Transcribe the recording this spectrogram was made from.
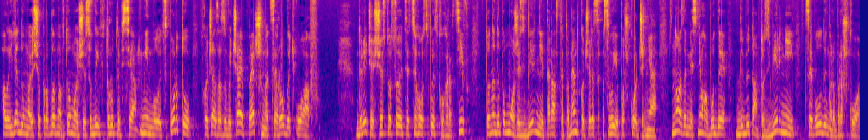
Але я думаю, що проблема в тому, що сюди втрутився Мінмолодьспорту, хоча зазвичай першими це робить УАФ. До речі, що стосується цього списку гравців, то не допоможе збірній Тарас Степаненко через своє пошкодження. Ну а замість нього буде дебютант у збірній це Володимир Брашко.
